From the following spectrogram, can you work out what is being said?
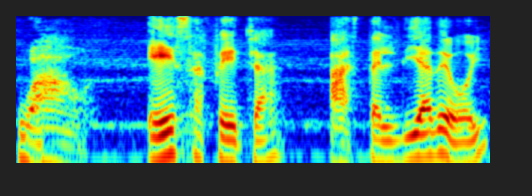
Wow. Esa fecha, hasta el día de hoy,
